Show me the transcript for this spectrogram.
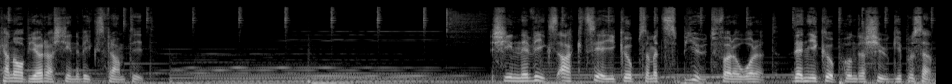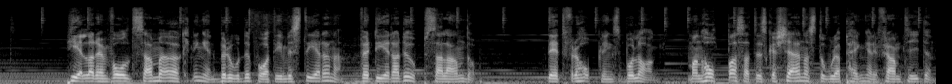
kan avgöra Kinneviks framtid. Kinneviks aktie gick upp som ett spjut förra året. Den gick upp 120% Hela den våldsamma ökningen berodde på att investerarna värderade upp Zalando. Det är ett förhoppningsbolag. Man hoppas att det ska tjäna stora pengar i framtiden,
